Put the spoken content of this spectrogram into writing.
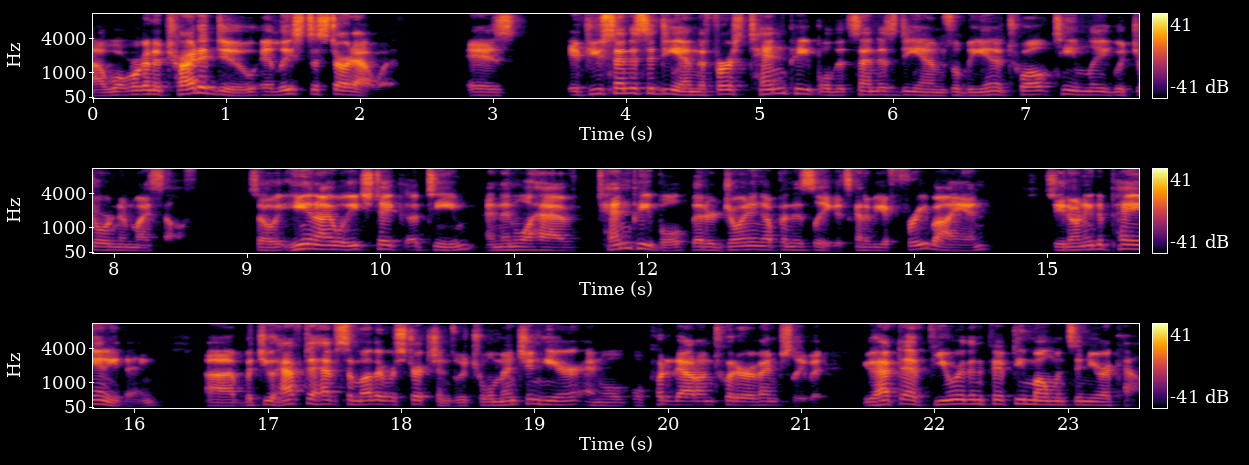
Uh, what we're going to try to do, at least to start out with, is if you send us a DM, the first 10 people that send us DMs will be in a 12 team league with Jordan and myself. So he and I will each take a team, and then we'll have 10 people that are joining up in this league. It's going to be a free buy in, so you don't need to pay anything. Uh, but you have to have some other restrictions, which we'll mention here and we'll, we'll put it out on Twitter eventually. But you have to have fewer than 50 moments in your account.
